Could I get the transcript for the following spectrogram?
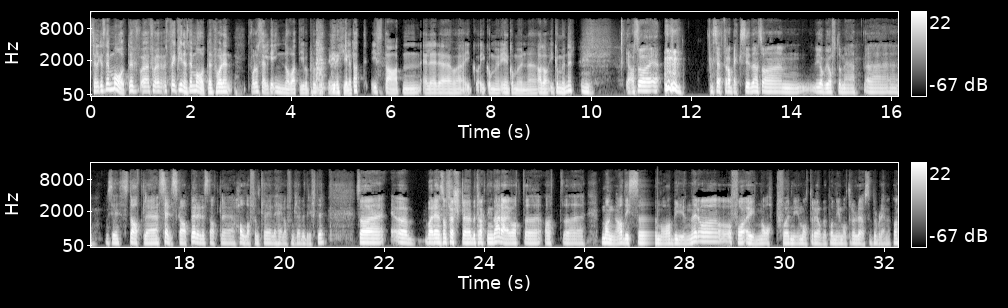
selges det måter, for, finnes det måter for en, for å selge innovative produkter i det hele tatt? I staten eller uh, i, i, kommun, i, kommune, altså, i kommuner? Mm. Ja, altså Sett fra Becks side, så um, vi jobber jo ofte med uh, si, statlige selskaper, eller statlige halvoffentlige eller heloffentlige bedrifter. Så uh, bare en sånn første betraktning der er jo at, at mange av disse nå begynner å, å, få øynene opp for nye måter å jobbe på, nye måter å løse problemer på.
